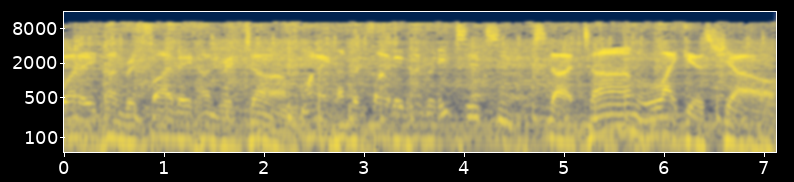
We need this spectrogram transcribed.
1-800-5800-TOM. 1-800-5800-866. The Tom Leykis Show.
